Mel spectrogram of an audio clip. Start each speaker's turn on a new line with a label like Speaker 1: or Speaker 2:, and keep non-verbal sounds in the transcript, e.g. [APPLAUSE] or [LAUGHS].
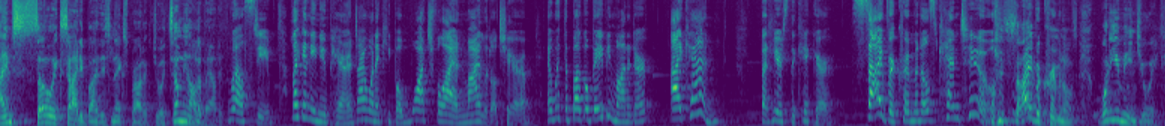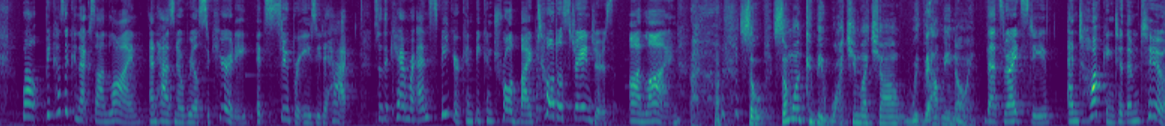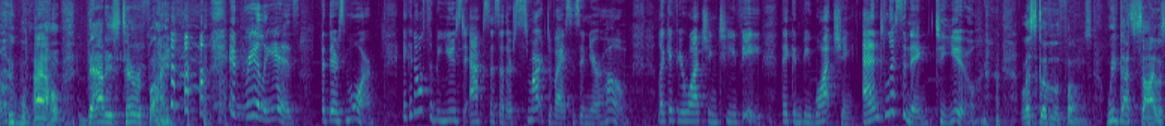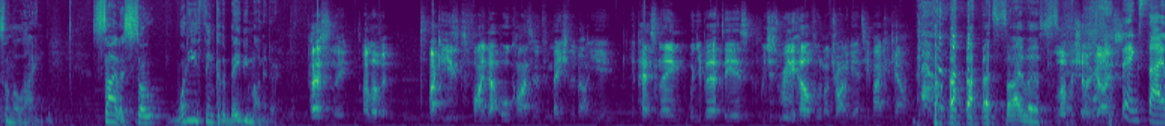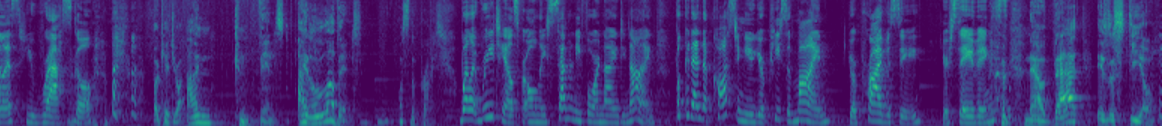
Speaker 1: I'm so excited by this next product, Joy. Tell me all about it.
Speaker 2: Well, Steve, like any new parent, I want to keep a watchful eye on my little cherub. And with the Buggle Baby Monitor, I can. But here's the kicker. Cyber criminals can too. [LAUGHS]
Speaker 1: Cyber criminals? What do you mean, Joy?
Speaker 2: Well, because it connects online and has no real security, it's super easy to hack. So the camera and speaker can be controlled by total strangers online. [LAUGHS]
Speaker 1: so someone could be watching my child without me knowing?
Speaker 2: That's right, Steve. And talking to them too. [LAUGHS]
Speaker 1: wow, that is terrifying. [LAUGHS]
Speaker 2: it really is. But there's more. It can also be used to access other smart devices in your home. Like if you're watching TV, they can be watching and listening to you.
Speaker 1: Let's go to the phones. We've got Silas on the line. Silas, so what do you think of the baby monitor?
Speaker 3: Personally, find out all kinds of information about you. Your pet's name, when your birthday is, which is really helpful when I'm trying to get into your bank account. [LAUGHS]
Speaker 1: Silas.
Speaker 3: Love the show, guys.
Speaker 2: Thanks, Silas, you rascal. [LAUGHS]
Speaker 1: okay, Joe, I'm convinced. I love it. What's the price?
Speaker 2: Well, it retails for only $74.99, but could end up costing you your peace of mind, your privacy, your savings. [LAUGHS]
Speaker 1: now that is a steal.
